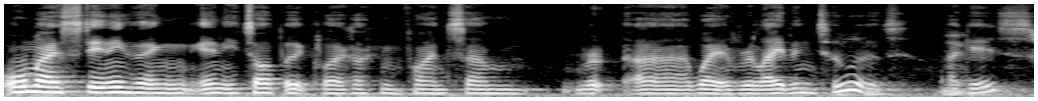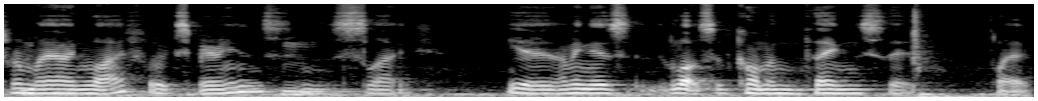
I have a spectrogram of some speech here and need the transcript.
almost anything, any topic, like I can find some re- uh, way of relating to it. I guess from my own life or experience. Mm. And it's like, yeah, I mean, there's lots of common things that, like,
